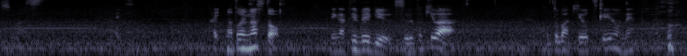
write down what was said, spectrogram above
します、はい、はい、まとめますとネガティブレビューするときは言葉気をつけようねと。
